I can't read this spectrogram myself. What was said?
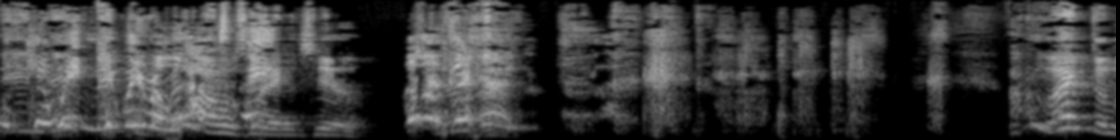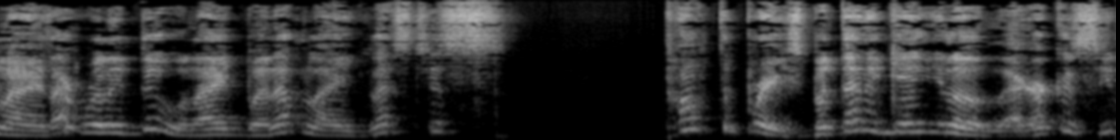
they can we can we relax? Year. I like the Lions. I really do. Like, but I'm like, let's just pump the brakes. But then again, you know, like I could see.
